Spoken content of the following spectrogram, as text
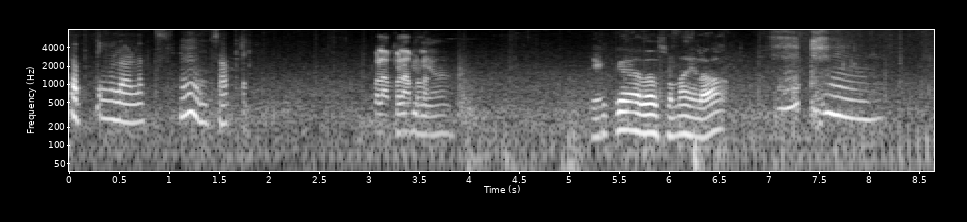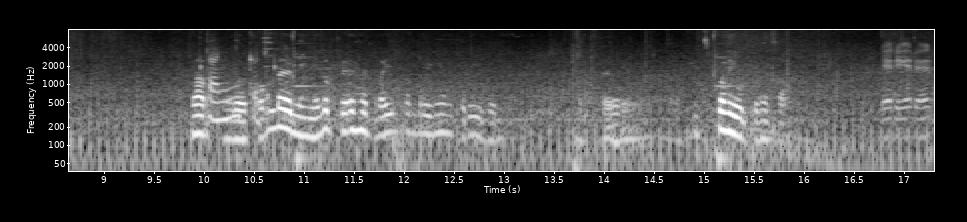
சாப்பிட்டீங்களா அலெக்ஸ்? ம் சாப்பிட்டேன். போலாம் போலாம் போலாம். எங்க? அதான் சொன்னாங்களா? சார் உங்க தொண்டை நீங்க ஏதோ பேச ட்ரை பண்றீங்கன்னு தெரியுது. ஃபிக்ஸ் பண்ணி விட்டுருங்க சார். ஏறு ஏறு ஏறு.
